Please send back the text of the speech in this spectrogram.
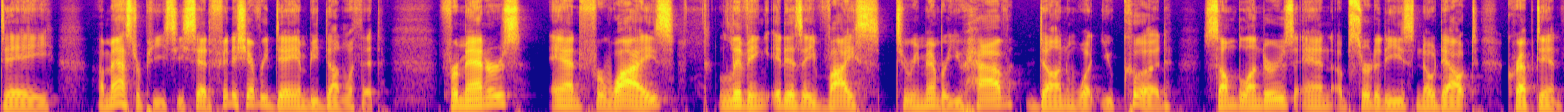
day a masterpiece. He said, "Finish every day and be done with it." For manners and for wise living, it is a vice to remember. You have done what you could. Some blunders and absurdities, no doubt, crept in.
